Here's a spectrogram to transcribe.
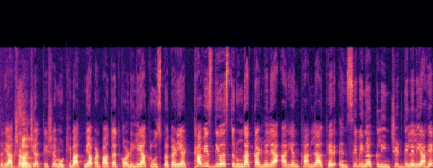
तर या क्षणाची अतिशय मोठी बातमी आपण पाहतोय. कॉर्डिलिया क्रूज प्रकरणी अठ्ठावीस दिवस तुरुंगात काढलेल्या आर्यन खानला अखेर एनसीबीनं क्लीन चिट दिलेली आहे.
